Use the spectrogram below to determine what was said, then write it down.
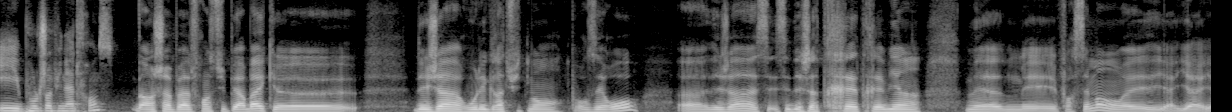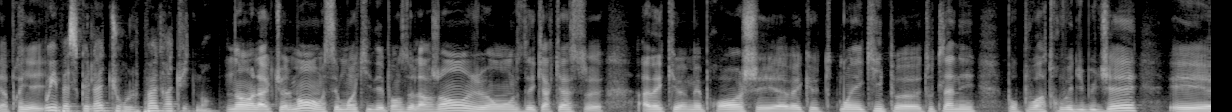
Et pour le championnat de France? Bah, En championnat de France Superbike, euh, déjà rouler gratuitement pour zéro, euh, déjà, c'est déjà très très bien. Mais, mais forcément, il y a, après. Oui, parce que là, tu roules pas gratuitement. Non, là actuellement, c'est moi qui dépense de l'argent. On se décarcasse euh, avec euh, mes proches et avec toute mon équipe toute l'année pour pouvoir trouver du budget. Et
